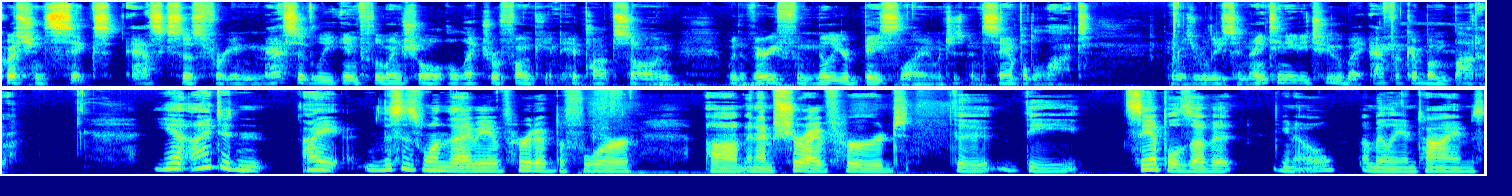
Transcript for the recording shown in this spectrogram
Question six asks us for a massively influential electro-funk and hip-hop song with a very familiar bass line, which has been sampled a lot. It was released in 1982 by Afrika Bambaataa. Yeah, I didn't. I this is one that I may have heard of before, um, and I'm sure I've heard the the samples of it, you know, a million times.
